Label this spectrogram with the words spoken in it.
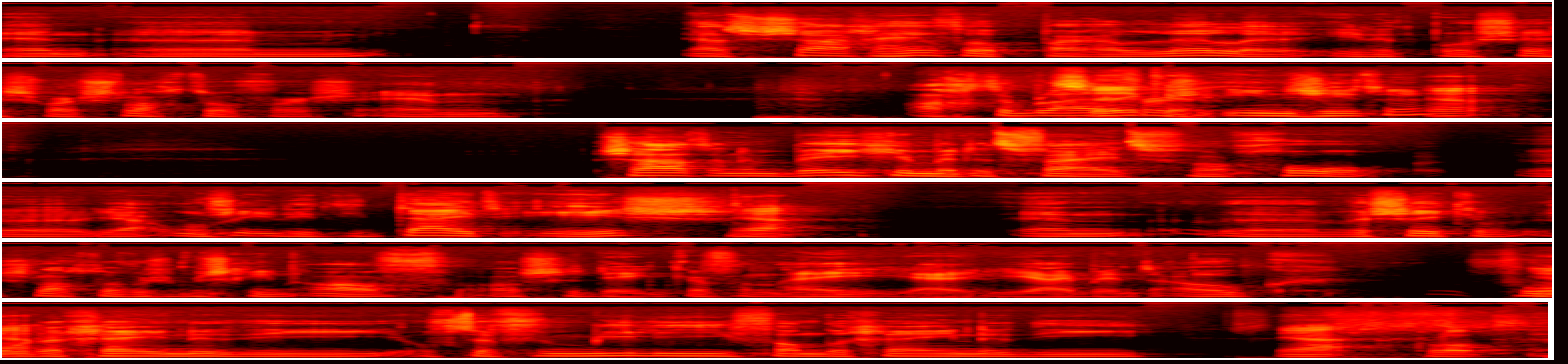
En ehm, ja, ze zagen heel veel parallellen in het proces waar slachtoffers en achterblijvers Zeker. in zitten. ja, Zaten een beetje met het feit van, goh, eh, ja, onze identiteit is. ja, En eh, we schrikken slachtoffers misschien af als ze denken van, hé, hey, jij, jij bent ook voor Ja. degene die, of de familie van degene die ja, klopt. eh,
